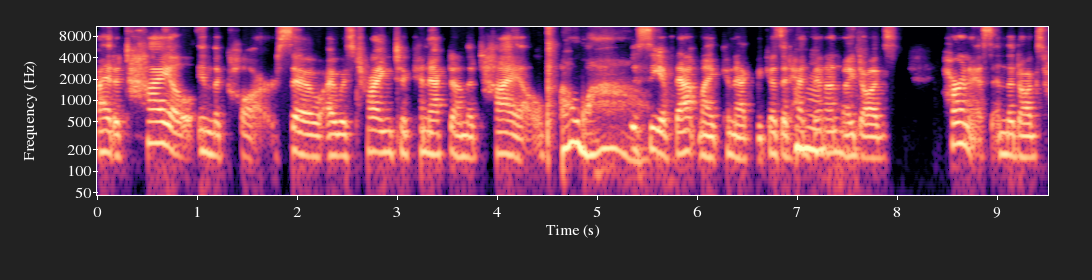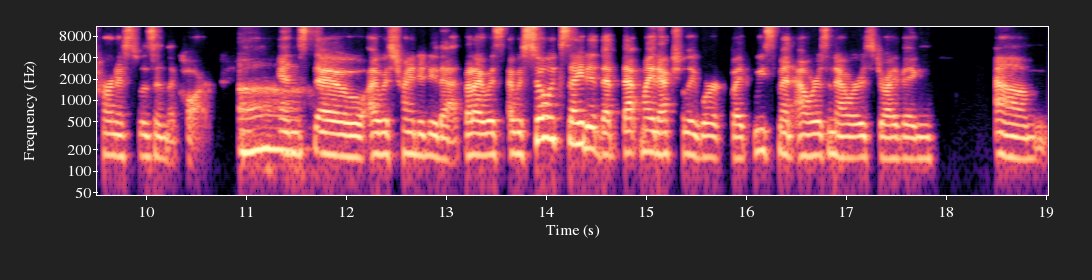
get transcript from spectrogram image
I had a tile in the car. So I was trying to connect on the tile Oh wow. to see if that might connect because it had Mhm. been on my dog's harness and the dog's harness was in the car Oh. and ah. so i was trying to do that but i was i was so excited that that might actually work but we spent hours and hours driving um,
